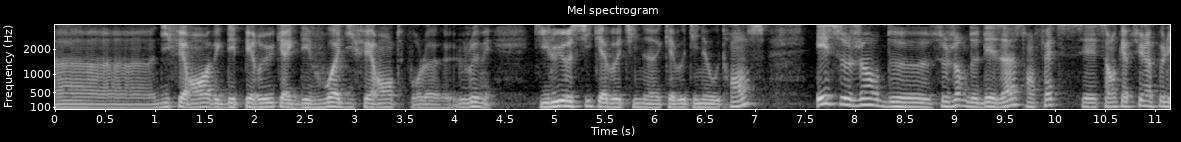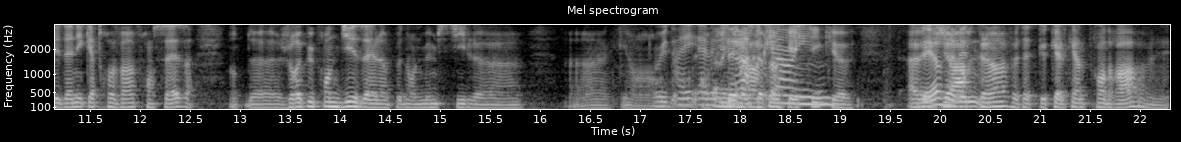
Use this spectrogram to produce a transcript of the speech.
euh, différents, avec des perruques, avec des voix différentes pour le, le jouer, mais qui lui aussi cabotine, cabotine à outrance. Et ce genre de, ce genre de désastre, en fait, c'est, ça encapsule un peu les années 80 françaises. Donc, euh, j'aurais pu prendre Diesel, un peu dans le même style. euh, euh, en- Oui, en avec- avec film Gérard post-apocalyptique, Klein, euh, Avec Gérard j'avais- Klein, peut-être que quelqu'un le prendra. mais-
